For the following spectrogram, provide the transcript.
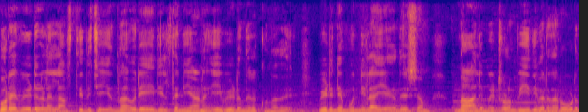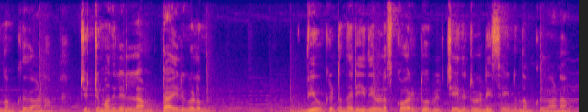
കുറെ വീടുകളെല്ലാം സ്ഥിതി ചെയ്യുന്ന ഒരു ഏരിയയിൽ തന്നെയാണ് ഈ വീട് നിൽക്കുന്നത്. വീടിന്റെ മുന്നിലായി ഏകദേശം നാല് മീറ്ററോളം വീതി വരുന്ന റോഡ് നമുക്ക് കാണാം. ചുറ്റുമതിലെല്ലാം ടൈലുകളും വ്യൂ കിട്ടുന്ന രീതിയിലുള്ള സ്ക്വയർ ട്യൂബിൽ ചെയ്തിട്ടുള്ള ഡിസൈനും നമുക്ക് കാണാം.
